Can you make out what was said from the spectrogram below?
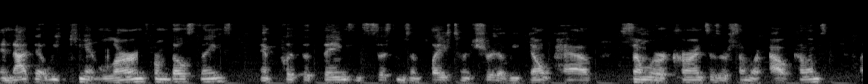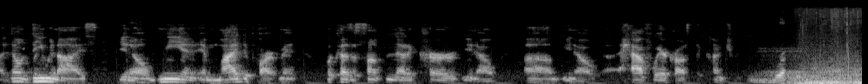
and not that we can't learn from those things and put the things and systems in place to ensure that we don't have similar occurrences or similar outcomes. Uh, don't demonize, you know, me and, and, my department because of something that occurred, you know, um, you know, halfway across the country. Right.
